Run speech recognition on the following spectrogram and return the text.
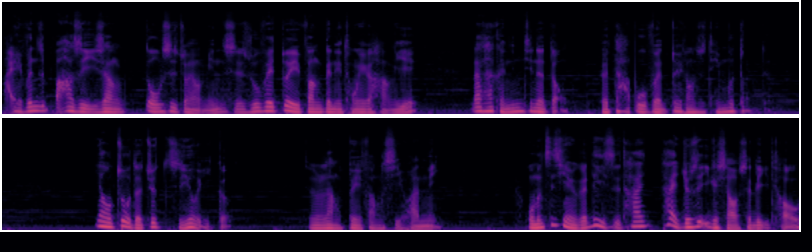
百分之八十以上都是专有名词，除非对方跟你同一个行业，那他肯定听得懂，可大部分对方是听不懂的。要做的就只有一个，就是让对方喜欢你。我们之前有个例子，他他也就是一个小时里头，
